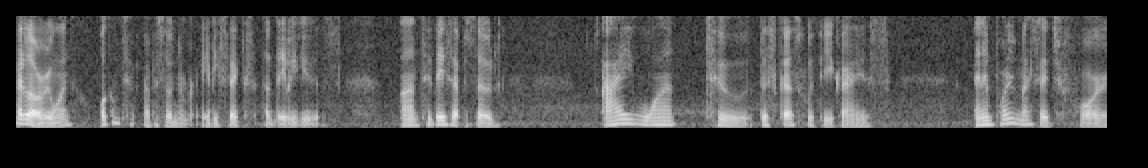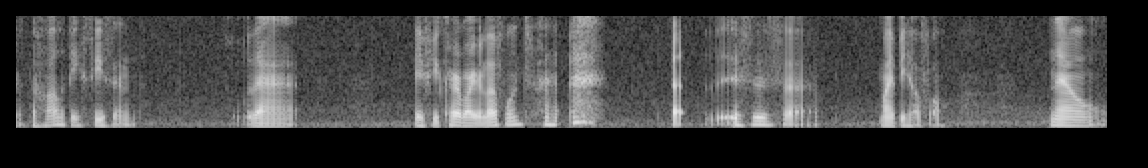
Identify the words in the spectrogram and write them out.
Hello, everyone. Welcome to episode number 86 of Daily Jesus. On today's episode, I want to discuss with you guys an important message for the holiday season that if you care about your loved ones, this is uh, might be helpful. Now,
